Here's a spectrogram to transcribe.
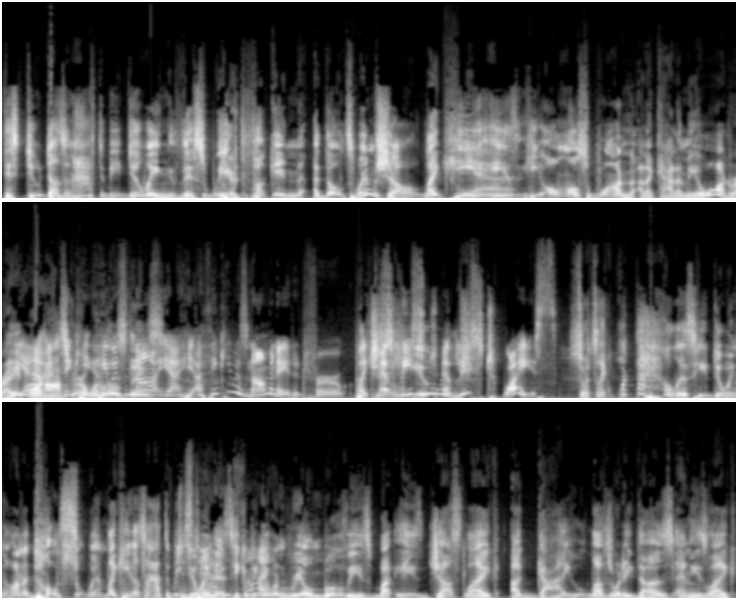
this dude doesn't have to be doing this weird fucking adult swim show. Like he Yeah. he's he almost won an Academy Award, right? yeah or an i Oscar think or he, one he of was those things. not yeah he, i think he was nominated for like at least huge. at least twice So it's like, what the hell is he doing on Adult Swim? Like, he doesn't have to be Just doing this. He could be doing real movies, but he's just like a guy who loves what he does, and he's like,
